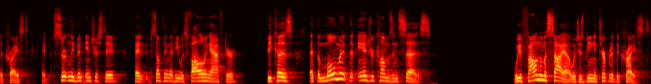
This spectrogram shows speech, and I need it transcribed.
the Christ, had certainly been interested, had something that he was following after. Because at the moment that Andrew comes and says, We have found the Messiah, which is being interpreted the Christ,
